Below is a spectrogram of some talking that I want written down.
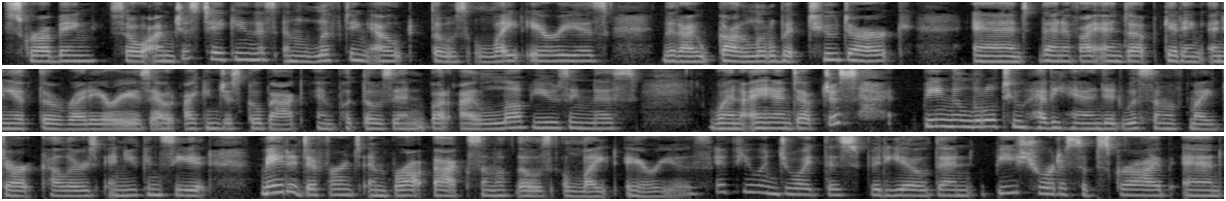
scrubbing. So I'm just taking this and lifting out those light areas that I got a little bit too dark, and then if I end up getting any of the red areas out, I can just go back and put those in. But I love using this when I end up just being a little too heavy-handed with some of my dark colors and you can see it made a difference and brought back some of those light areas. If you enjoyed this video then be sure to subscribe and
